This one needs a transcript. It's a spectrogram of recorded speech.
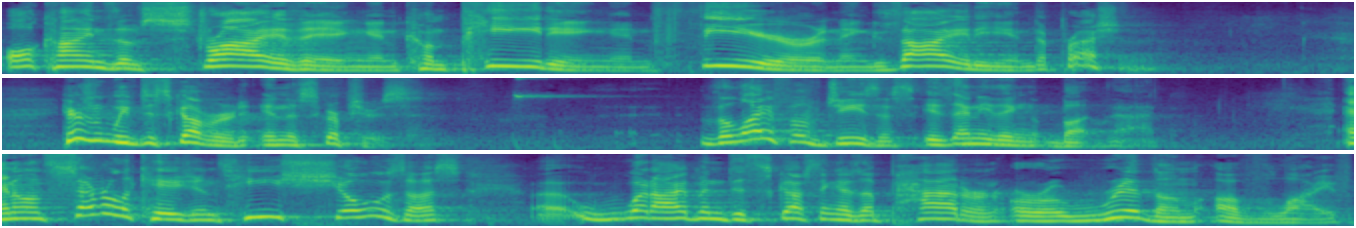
all kinds of striving and competing and fear and anxiety and depression. Here's what we've discovered in the scriptures the life of Jesus is anything but that. And on several occasions, he shows us uh, what I've been discussing as a pattern or a rhythm of life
